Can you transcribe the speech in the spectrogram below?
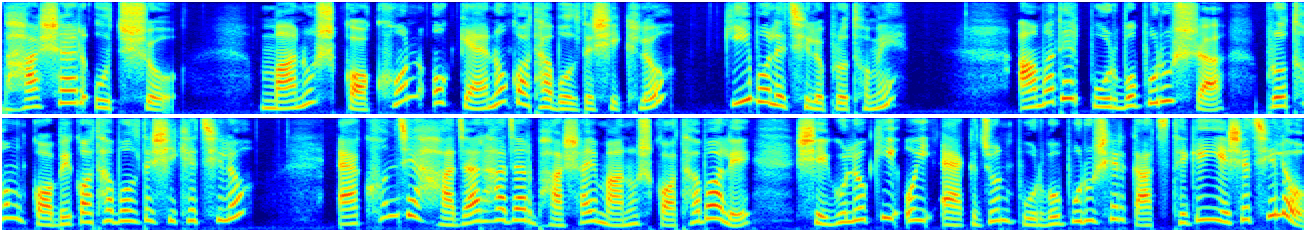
ভাষার উৎস। মানুষ কখন ও কেন কথা বলতে শিখল? কি বলেছিল প্রথমে? আমাদের পূর্বপুরুষরা প্রথম কবে কথা বলতে শিখেছিল? এখন যে হাজার হাজার ভাষায় মানুষ কথা বলে, সেগুলো কি ওই একজন পূর্বপুরুষের কাছ থেকেই এসেছিল?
